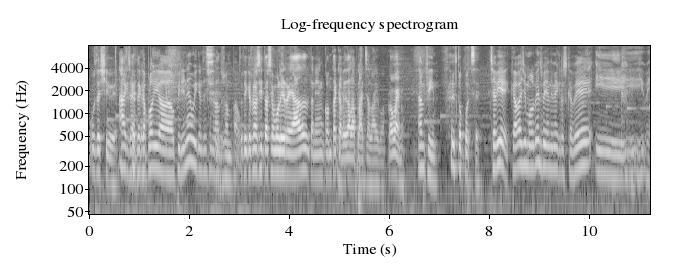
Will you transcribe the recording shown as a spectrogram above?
us deixi bé. Ah, exacte, que plogui al Pirineu i que ens deixin sí. nosaltres en pau. Tot i que és una situació molt irreal, tenint en compte que ve de la platja l'aigua. Però bueno, En fi, tot pot ser. Xavier, que vagi molt bé, ens veiem dimecres que ve i, i bé,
